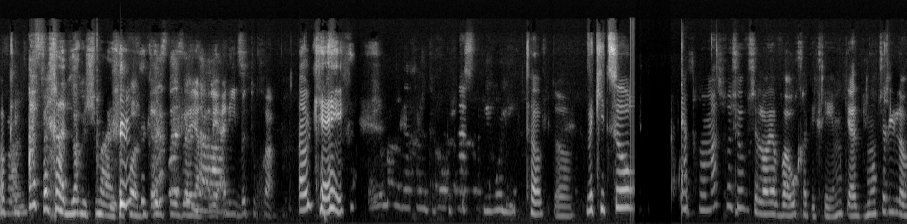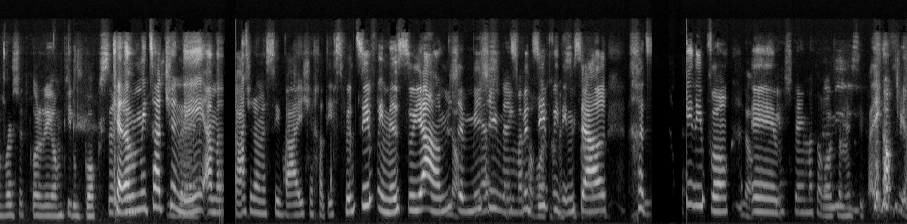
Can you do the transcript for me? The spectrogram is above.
אוקיי. אף אחד לא ישמע את הפודקאסט הזה, יאללה, אני בטוחה. אוקיי. טוב. טוב. בקיצור, אז ממש חשוב שלא יבואו חתיכים, כי הדמות שלי לובשת כל היום כאילו בוקסרים. כן, אבל מצד שני, המטרה של המסיבה היא שחתיך ספציפי מסוים, לא, שמישהי ספציפית עם. שיער חציני פה. לא, אה, יש שתי מטרות למסיבה. יופי.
